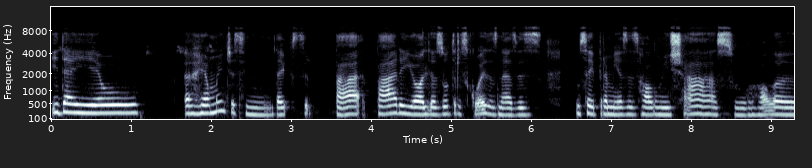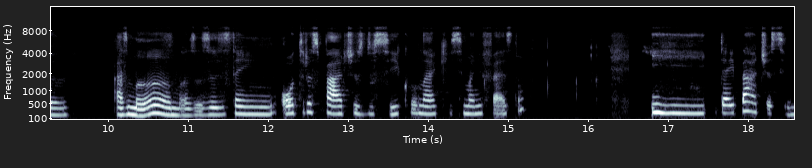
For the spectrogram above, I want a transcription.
e daí eu eh, realmente assim, daí você pa- para e olha as outras coisas, né? Às vezes, não sei, pra mim às vezes rola um inchaço, rola as mamas, às vezes tem outras partes do ciclo, né, que se manifestam. E daí bate assim.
